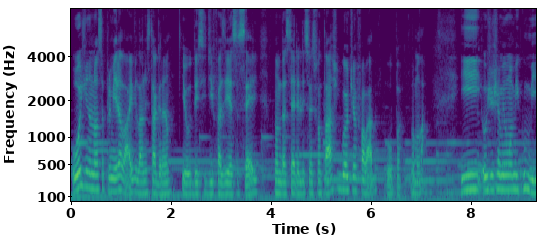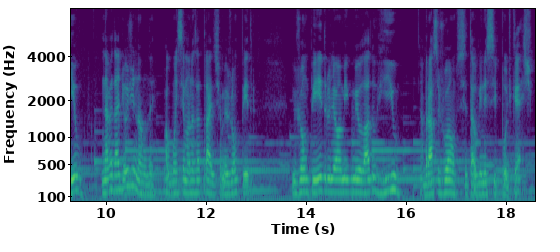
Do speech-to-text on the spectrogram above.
Hoje na nossa primeira live lá no Instagram, eu decidi fazer essa série. O nome da série é Lições Fantásticas, igual eu tinha falado. Opa, vamos lá. E hoje eu chamei um amigo meu. Na verdade hoje não, né? Algumas semanas atrás eu chamei o João Pedro. E o João Pedro, ele é um amigo meu lá do Rio. Abraço, João, se você tá ouvindo esse podcast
